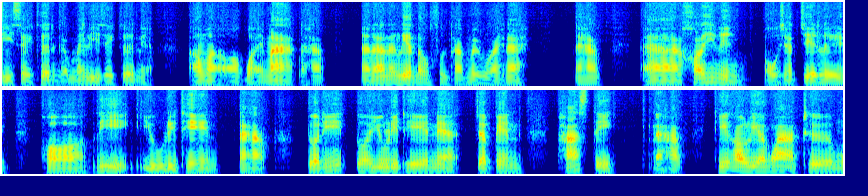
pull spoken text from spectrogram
รีไซเคิลกับไม่รีไซเคิลเนี่ย เอามาออกบ่อยมากนะครับดังนั้นนักเรียนต้องฝึกทำบ่อยๆนะนะครับ อ่าข้อที่ 1 โอ้ชัดเจนเลยพอลียูริเทนนะครับ ตัวนี้ตัวยูริเทนเนี่ยจะเป็นพลาสติกนะครับ ที่เขาเรียกว่าเทอร์โม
